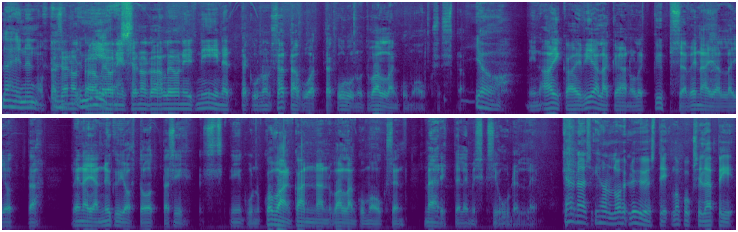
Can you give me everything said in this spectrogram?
läheinen Mutta sanotaan Leonid, sanotaan Leonid niin, että kun on sata vuotta kulunut vallankumouksesta, Joo. niin aika ei vieläkään ole kypsä Venäjällä, jotta Venäjän nykyjohto ottaisi niin kuin kovan kannan vallankumouksen määrittelemiseksi uudelleen. Käydään ihan lyhyesti lopuksi läpi,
